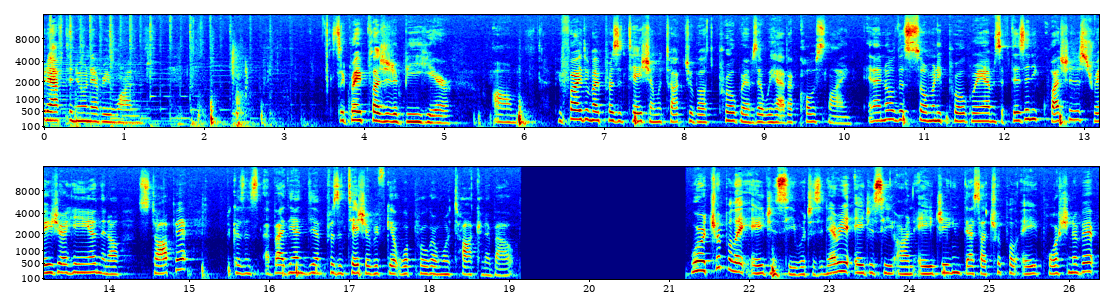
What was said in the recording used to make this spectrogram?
Good afternoon, everyone. It's a great pleasure to be here. Um, before I do my presentation, I'm going to talk to you about programs that we have at Coastline. And I know there's so many programs. If there's any questions, just raise your hand and I'll stop it because by the end of the presentation, we forget what program we're talking about. We're a AAA agency, which is an area agency on aging. That's our AAA portion of it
